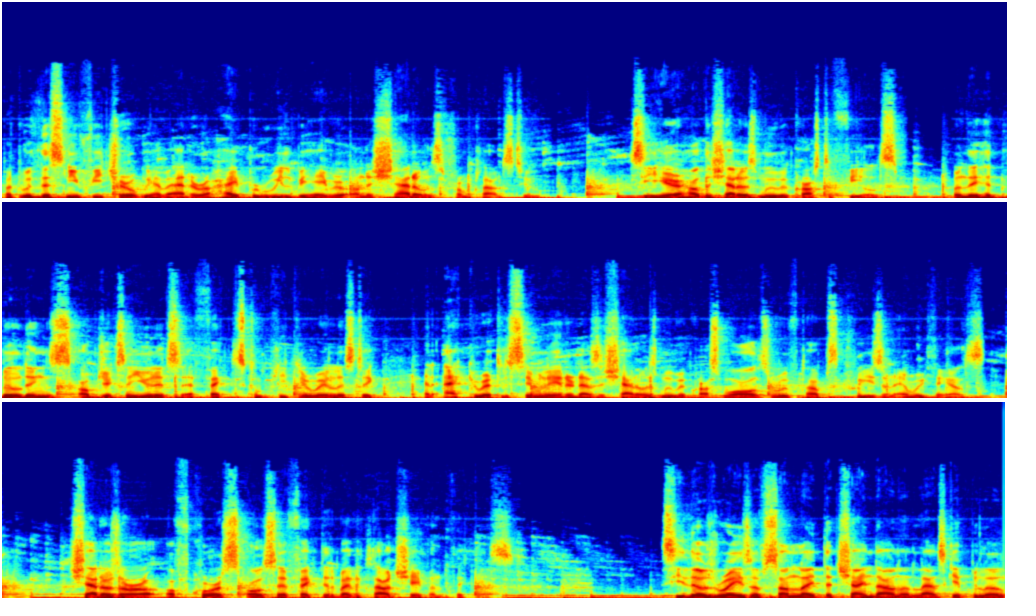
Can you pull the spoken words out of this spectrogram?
But with this new feature, we have added a hyper-real behavior on the shadows from clouds too. See here how the shadows move across the fields. When they hit buildings, objects and units, the effect is completely realistic and accurately simulated as the shadows move across walls, rooftops, trees and everything else. Shadows are of course also affected by the cloud shape and thickness. See those rays of sunlight that shine down on the landscape below?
